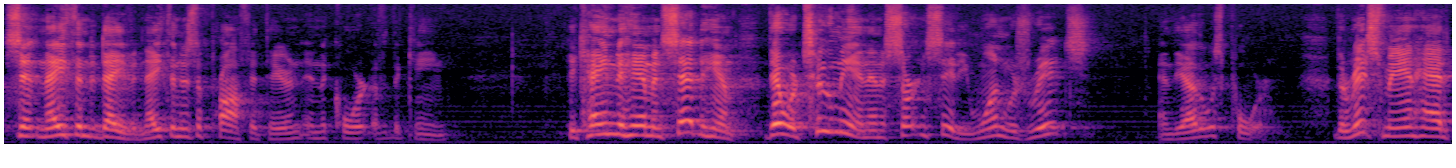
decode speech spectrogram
sent Nathan to David. Nathan is a prophet there in, in the court of the king. He came to him and said to him, There were two men in a certain city. One was rich and the other was poor. The rich man had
